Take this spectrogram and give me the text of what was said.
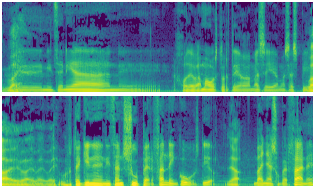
Bai. eh, nitzenian, eh, jode, ba, magost urte, amasei, amasazpi. Bai, bai, bai, bai. Urtekin eh, nintzen super fan de inkubus, tio. Ja. Baina super fan, eh?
